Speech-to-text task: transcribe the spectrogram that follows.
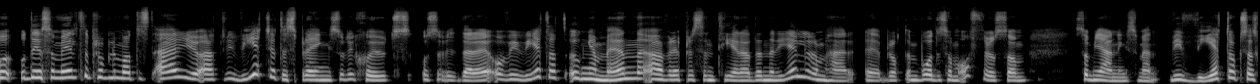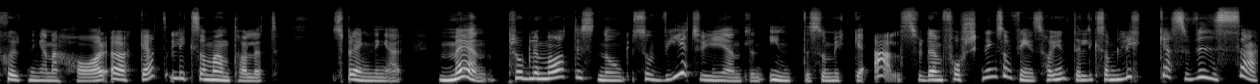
Och, och det som är lite problematiskt är ju att vi vet ju att det sprängs och det skjuts och så vidare. Och vi vet att unga män är överrepresenterade när det gäller de här eh, brotten, både som offer och som, som gärningsmän. Vi vet också att skjutningarna har ökat, liksom antalet sprängningar. Men problematiskt nog så vet vi ju egentligen inte så mycket alls. För den forskning som finns har ju inte liksom lyckats visa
